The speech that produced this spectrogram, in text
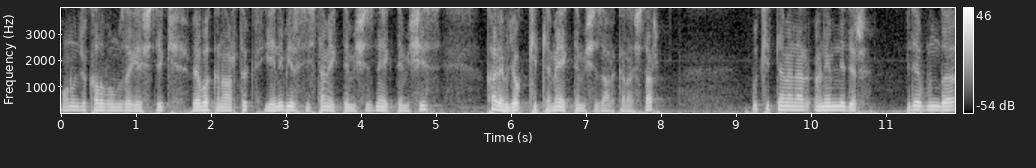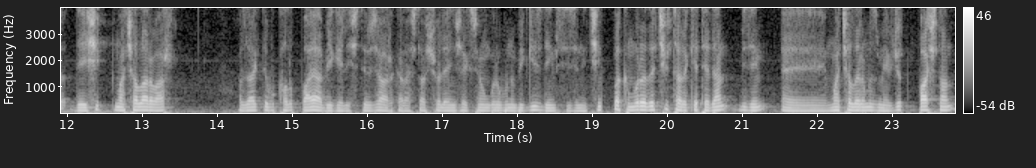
10. kalıbımıza geçtik ve bakın artık yeni bir sistem eklemişiz. Ne eklemişiz? Kare blok kitleme eklemişiz arkadaşlar. Bu kitlemeler önemlidir. Bir de bunda değişik maçalar var. Özellikle bu kalıp bayağı bir geliştirici arkadaşlar. Şöyle enjeksiyon grubunu bir gizleyeyim sizin için. Bakın burada çift hareket eden bizim e, maçalarımız mevcut. Baştan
